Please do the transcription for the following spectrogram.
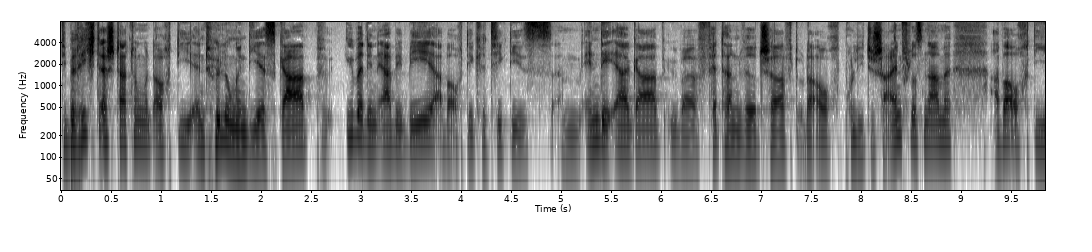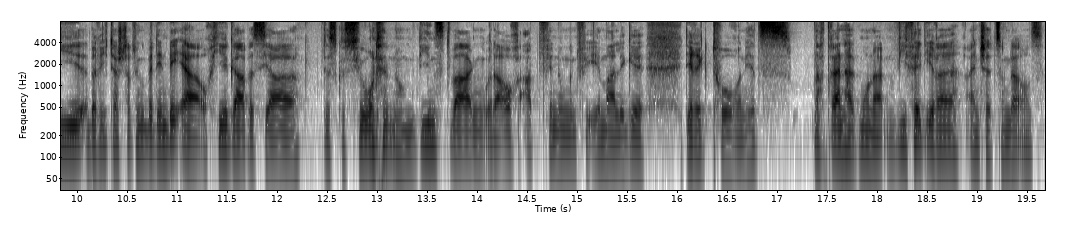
die Berichterstattung und auch die Enthüllungen, die es gab über den RBB, aber auch die Kritik, die es am NDR gab über Vetternwirtschaft oder auch politische Einflussnahme, aber auch die Berichterstattung über den BR. Auch hier gab es ja Diskussionen um Dienstwagen oder auch Abfindungen für ehemalige Direktoren. Jetzt nach dreieinhalb Monaten, wie fällt Ihre Einschätzung da aus?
